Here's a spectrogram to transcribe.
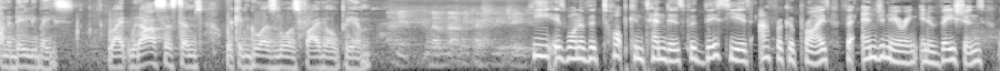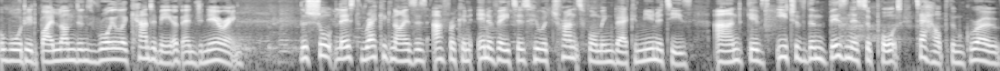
on a daily basis. Right? With our systems, we can go as low as 5 LPM. He is one of the top contenders for this year's Africa Prize for Engineering Innovations, awarded by London's Royal Academy of Engineering. The shortlist recognizes African innovators who are transforming their communities and gives each of them business support to help them grow.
